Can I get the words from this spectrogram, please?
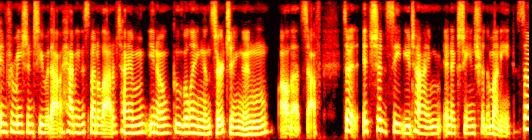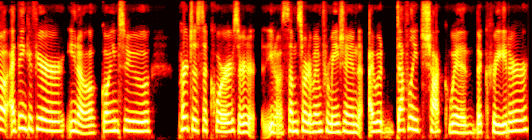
information to you without having to spend a lot of time you know googling and searching and all that stuff. So it, it should save you time in exchange for the money. So i think if you're you know going to purchase a course or you know some sort of information i would definitely check with the creator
